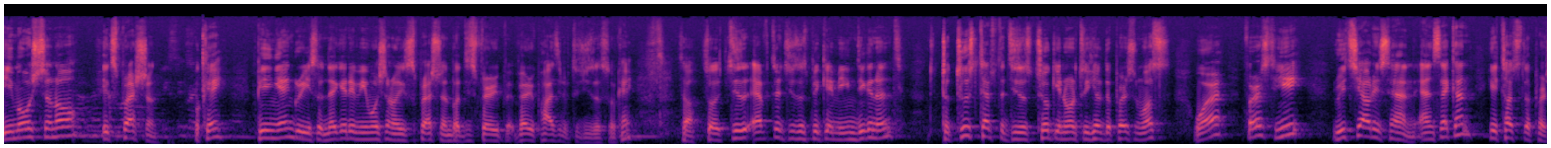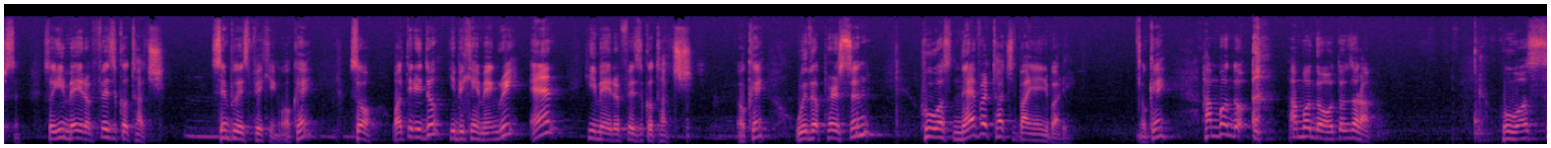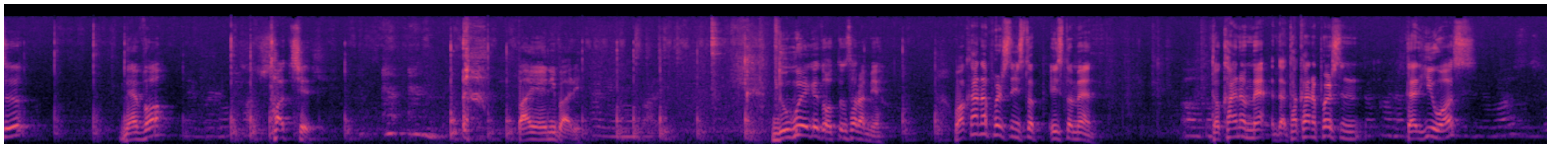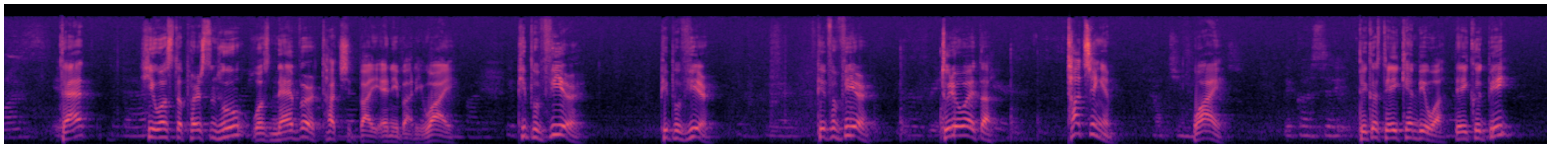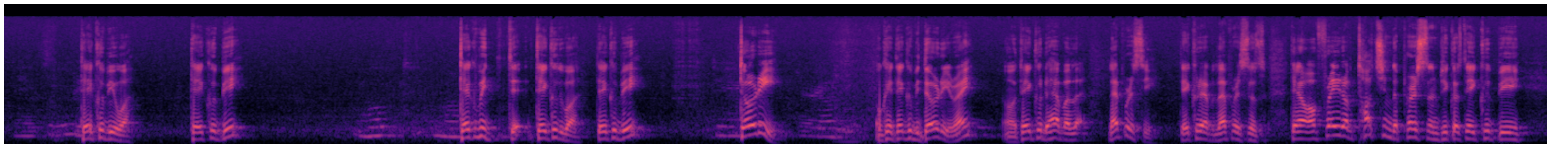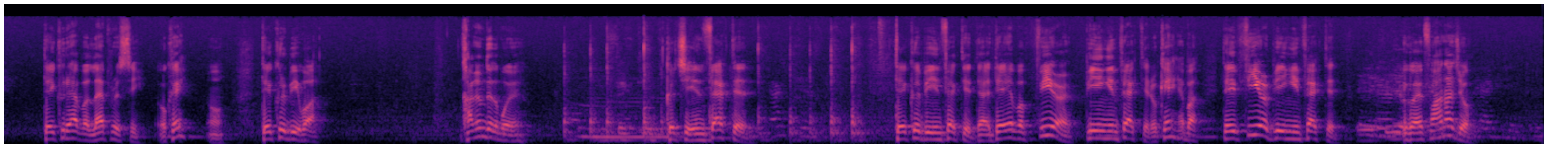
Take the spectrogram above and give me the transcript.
emotional expression. Okay, being angry is a negative emotional expression, but it's very very positive to Jesus. Okay, so so Jesus, after Jesus became indignant, the two steps that Jesus took in order to heal the person was were first he reached out his hand, and second he touched the person. So he made a physical touch. Simply speaking. Okay, so what did he do? He became angry and he made a physical touch. Okay, with a person who was never touched by anybody. Okay, 한 번도 한 번도 어떤 사람 who was never touched by anybody. 누구에게도 어떤 사람이야? What kind of person is the is the man? The kind of man, the, the kind of person that he was, that he was the person who was never touched by anybody. Why? People fear. People fear. People fear. 두려워했다. Touching him. Why? Because they, Because they can be what? They could be. They could be what? They could be. moved. They could be. They, they could what? They could be dirty. Okay, they could be dirty, right? Uh, they could have a le- leprosy. They could have leprosy. They are afraid of touching the person because they could be. They could have a leprosy. Okay? 어. They could be what? 감염되는 뭐예요? Infected. 그렇지, infected. They could be infected. They have a fear being infected. Okay? 해봐. They fear being infected. 이거 F 하나죠?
